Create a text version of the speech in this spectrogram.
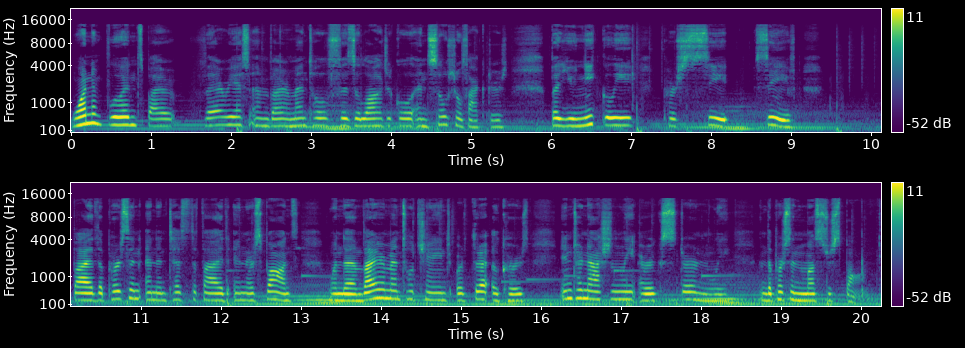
one influenced by various environmental, physiological, and social factors, but uniquely perceived by the person and intensified in response when the environmental change or threat occurs internationally or externally, and the person must respond.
